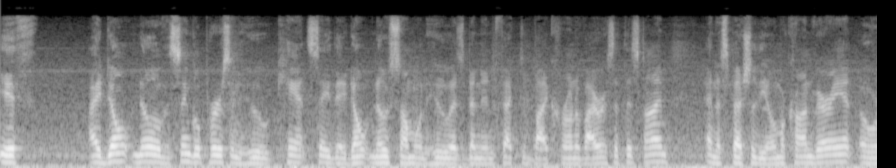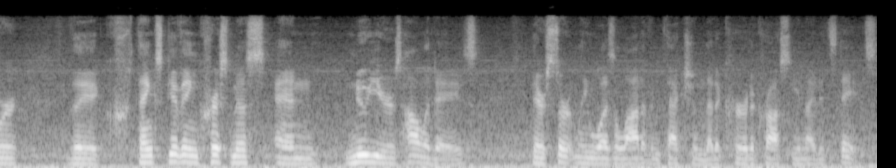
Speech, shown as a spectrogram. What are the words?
if I don't know of a single person who can't say they don't know someone who has been infected by coronavirus at this time, and especially the Omicron variant over the Thanksgiving, Christmas, and New Year's holidays, there certainly was a lot of infection that occurred across the United States.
